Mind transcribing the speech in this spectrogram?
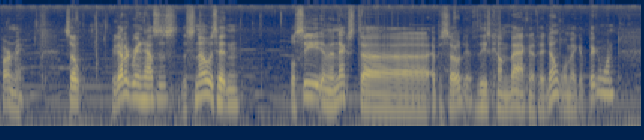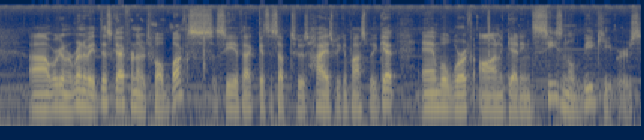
Pardon me. So, we got our greenhouses. The snow is hitting. we'll see in the next uh, episode if these come back, and if they don't, we'll make a bigger one. Uh, we're going to renovate this guy for another 12 bucks, see if that gets us up to as high as we can possibly get, and we'll work on getting seasonal beekeepers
